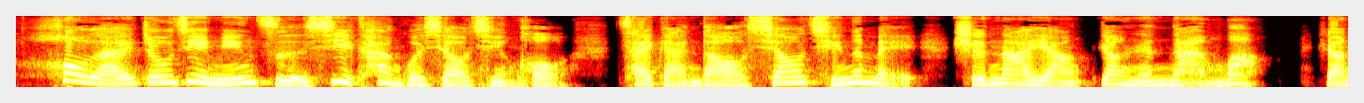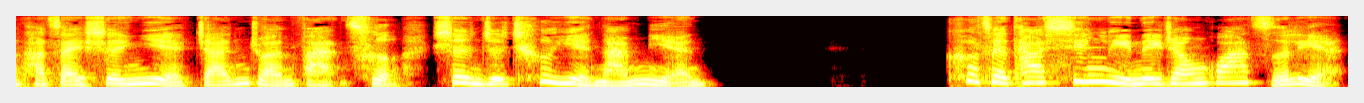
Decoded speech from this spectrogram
后来周建明仔细看过萧琴后，才感到萧琴的美是那样让人难忘，让他在深夜辗转反侧，甚至彻夜难眠。刻在他心里那张瓜子脸，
